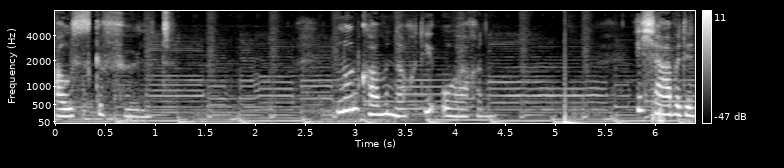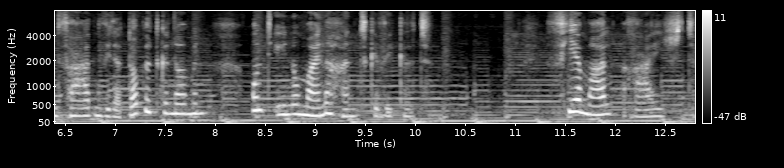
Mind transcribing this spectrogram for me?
ausgefüllt. Nun kommen noch die Ohren. Ich habe den Faden wieder doppelt genommen und ihn um meine Hand gewickelt. Viermal reicht.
